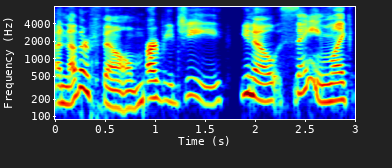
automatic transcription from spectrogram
another film, RBG, you know, same. Like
